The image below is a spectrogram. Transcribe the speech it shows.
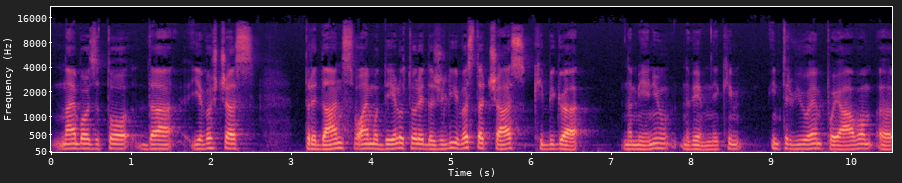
najbolj zato, da je vse čas predan svojemu delu, torej da želi vse ta čas, ki bi ga namenil ne vem, nekim intervjujem, pojavom, eh,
